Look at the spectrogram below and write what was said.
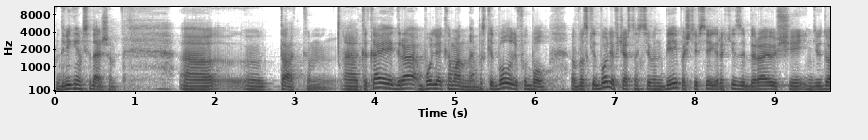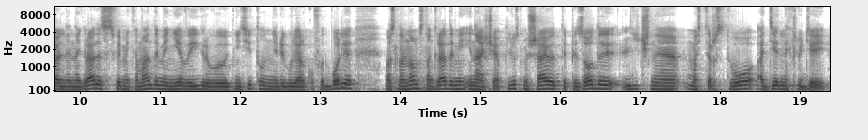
Двигаемся дальше. А, э, так, а какая игра более командная, баскетбол или футбол? В баскетболе, в частности в NBA, а, почти все игроки, забирающие индивидуальные награды со своими командами, не выигрывают ни титул, ни регулярку в футболе, в основном с наградами иначе. Плюс мешают эпизоды, личное мастерство отдельных людей.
